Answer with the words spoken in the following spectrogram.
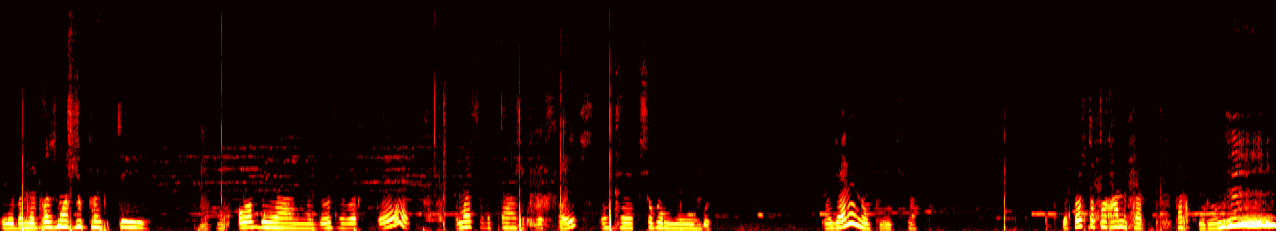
либо невозможно пройти. Обі реально дуже легке. Думаю, що ви теж пройшли, навіть якщо ви нуби. Ну я не нуб лично. Я просто погано пар паркурю.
